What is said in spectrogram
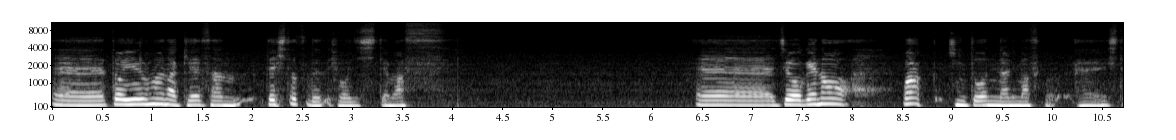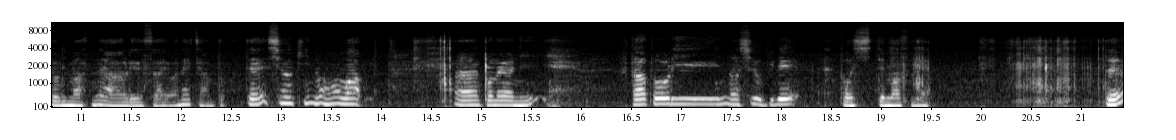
えー、というふうな計算で1つで表示してます。えー、上下のは均等になります、えー、しておりますね、RSI はね、ちゃんと。で、周期の方はあこのように2通りの周期で投資してますね。で、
